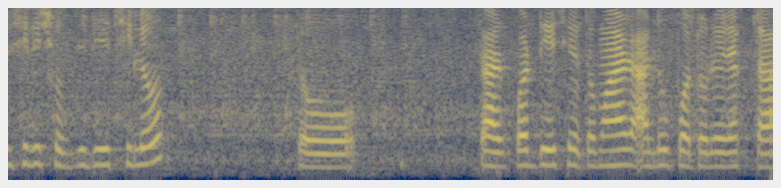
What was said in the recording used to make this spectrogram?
মিশিরি সবজি দিয়েছিল। তো তারপর দিয়েছিল তোমার আলু পটলের একটা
